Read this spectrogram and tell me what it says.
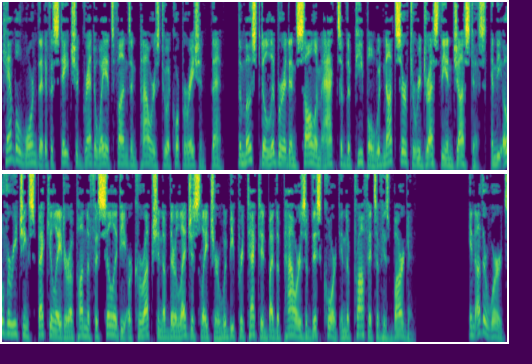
Campbell warned that if a state should grant away its funds and powers to a corporation, then the most deliberate and solemn acts of the people would not serve to redress the injustice, and the overreaching speculator upon the facility or corruption of their legislature would be protected by the powers of this court in the profits of his bargain. In other words,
